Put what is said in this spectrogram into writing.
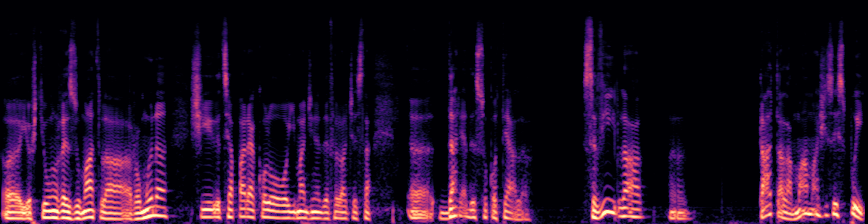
uh, eu știu, un rezumat la română și îți apare acolo o imagine de felul acesta. Uh, darea de socoteală. Să vii la uh, tata, la mama și să-i spui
